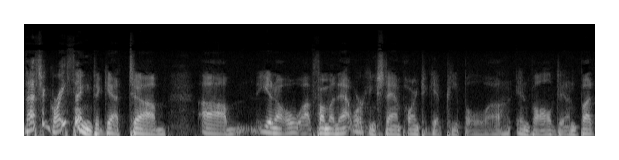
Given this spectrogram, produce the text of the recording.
that's a great thing to get. Um, um, you know, uh, from a networking standpoint to get people uh, involved in. But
